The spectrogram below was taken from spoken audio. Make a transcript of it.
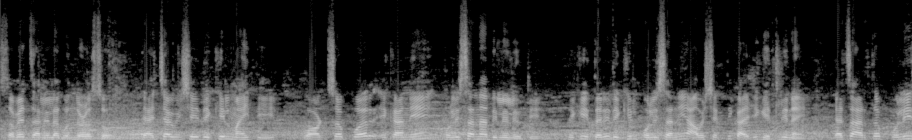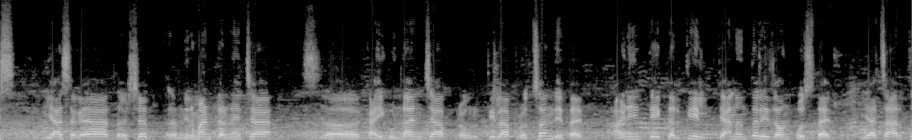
सभेत झालेला गोंधळ असो त्याच्याविषयी देखील माहिती व्हॉट्सअपवर एकाने पोलिसांना दिलेली होती. देखील तरी देखील पोलिसांनी आवश्यक ती काळजी घेतली नाही. याचा अर्थ पोलीस या सगळ्या दहशत निर्माण करण्याच्या स- काही गुंडांच्या प्रवृत्तीला प्रोत्साहन देत आहेत. आणि ते करतील त्यानंतर हे जाऊन पोचत आहेत याचा अर्थ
